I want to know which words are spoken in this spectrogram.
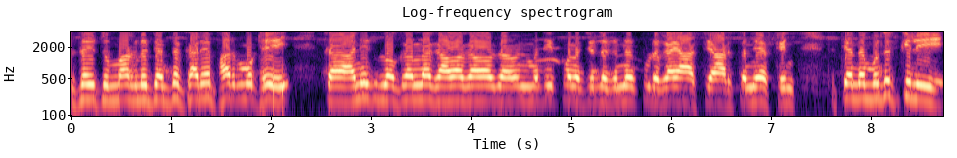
तसंही तू मागलं त्यांचं कार्य फार मोठे आहे. का अनेक लोकांना गावागावामध्ये कोणाचे लग्न कुठं काय असते अडचणी असतील तर त्यांना मदत केली.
